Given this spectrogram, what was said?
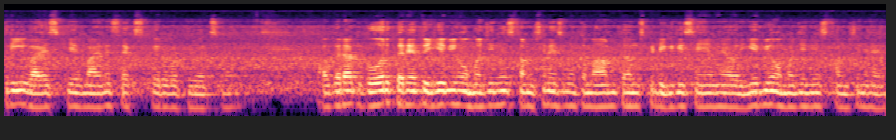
three y square minus x square over two x y अगर आप गौर करें तो ये भी होमोजीनियस फ़ंक्शन है, इसमें तमाम टर्म्स की डिग्री सेम है और ये भी होमोजीनियस फ़ंक्शन है।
